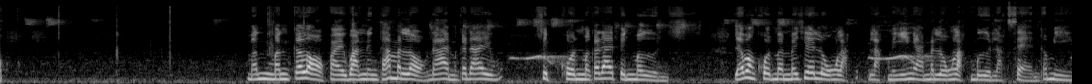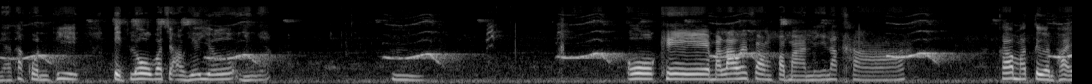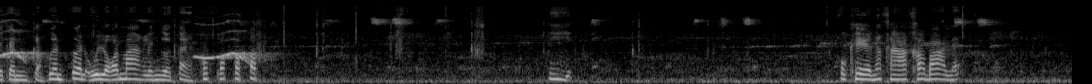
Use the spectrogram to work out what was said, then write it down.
มันมันก็หลอกไปวันหนึ่งถ้ามันหลอกได้ มันก็ได้สิบคนมันก็ได้เป็นหมื่น แล้วบางคนมันไม่ใช่ลงหลักหลักนี้ไงมันลงหลักหมื่นหลักแสนก็มีไงถ้าคนที่ติดโลภว่าจะเอาเยอะๆอย่างเงี้ย อืม โอเค มาเล่าให้ฟังประมาณนี้นะคะ ก็มาเตือนภัยกันกับเพื่อนๆอุ้ยร้อนมากเลยเหงื่อแตกปั๊บปั๊บปั๊บปั๊บนี่โอเคนะคะ เข้าบ้านแล้ว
